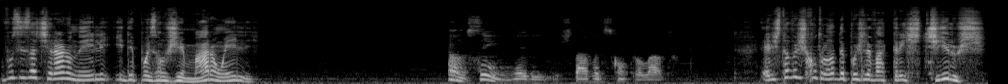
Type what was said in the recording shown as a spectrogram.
vocês atiraram nele e depois algemaram ele? Ah, sim, ele estava descontrolado. Ele estava descontrolado depois de levar três tiros?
